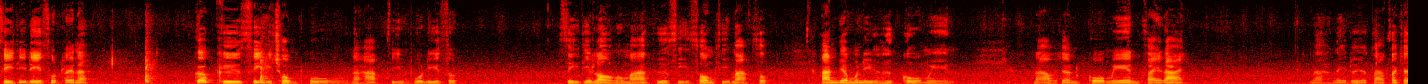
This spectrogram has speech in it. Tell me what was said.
สีที่ดีสุดเลยนะ ก็คือสีชมพูนะครับ สีชมพูดีสุด สีที่รองลงมาคือสีส้ม สีหมากสุก อัญมณีก็คือโกเมนนะ เพราะฉะนั้นโกเมนใส่ได้นะ ในดวงชะตาก็จะ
